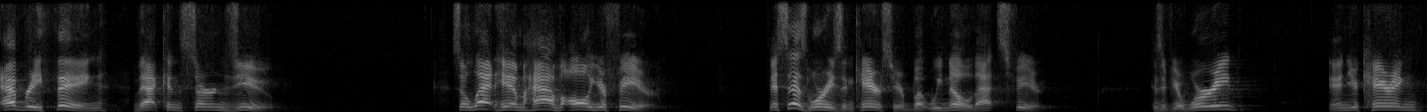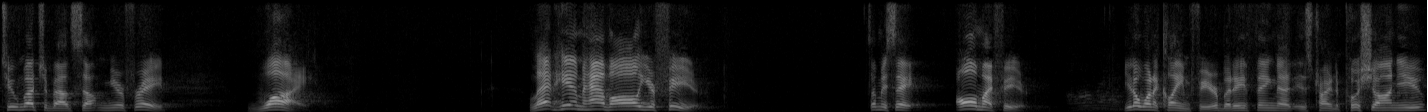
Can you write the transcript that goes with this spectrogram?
everything that concerns you. So let him have all your fear. It says worries and cares here, but we know that's fear. Because if you're worried and you're caring too much about something, you're afraid. Why? Let him have all your fear. Somebody say, all my fear. You don't want to claim fear, but anything that is trying to push on you,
